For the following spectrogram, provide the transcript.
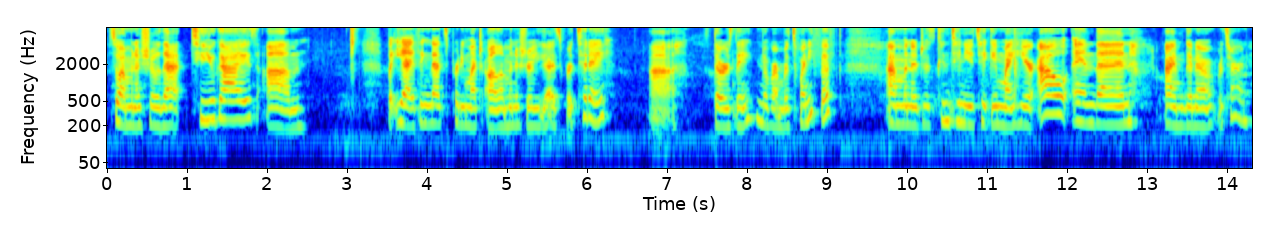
So i'm gonna show that to you guys. Um, but yeah i think that's pretty much all i'm going to show you guys for today uh, thursday november 25th i'm going to just continue taking my hair out and then i'm gonna return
